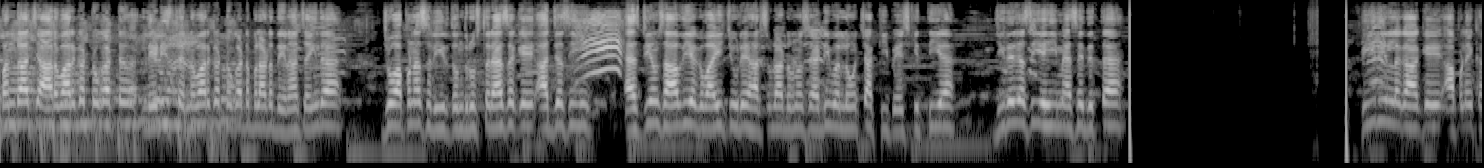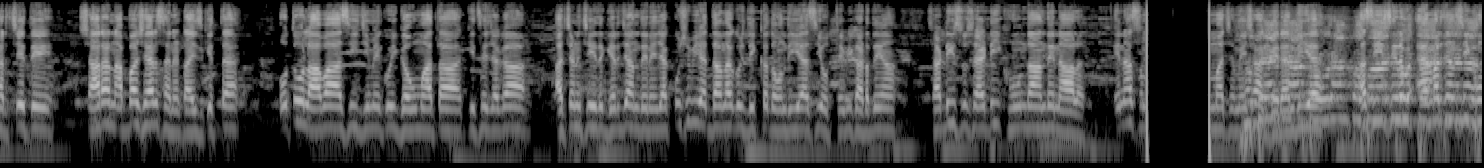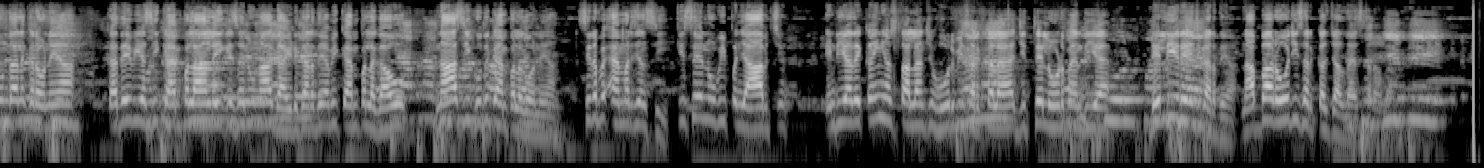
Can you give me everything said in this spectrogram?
ਬੰਦਾ ਚਾਰ ਵਾਰ ਘੱਟੋ ਘੱਟ ਲੇਡੀਜ਼ ਤਿੰਨ ਵਾਰ ਘੱਟੋ ਘੱਟ ਬਲੱਡ ਦੇਣਾ ਚਾਹੀਦਾ ਜੋ ਆਪਣਾ ਸਰੀਰ ਤੰਦਰੁਸਤ ਰਹਿ ਸਕੇ। ਅੱਜ ਅਸੀਂ ਐਸਡੀਐਮ ਸਾਹਿਬ ਦੀ ਅਗਵਾਈ ਚੂਰੇ ਬਲੱਡ ਡੋਨਰ ਸੋਸਾਇਟੀ ਵੱਲੋਂ ਝਾਕੀ ਪੇਸ਼ ਕੀਤੀ ਹੈ, ਜਿਹਦੇ 'ਚ ਅਸੀਂ ਇਹੀ ਮੈਸੇਜ ਦਿੱਤਾ 20 ਦਿਨ ਲਗਾ ਕੇ ਆਪਣੇ ਖਰਚੇ ਤੇ ਸਾਰਾ ਨਾਭਾ ਸ਼ਹਿਰ ਸੈਨੀਟਾਈਜ਼ ਕੀਤਾ। ਉਹ ਤੋਂ ਇਲਾਵਾ ਅਸੀਂ ਜਿਵੇਂ ਕੋਈ ਗਊ ਮਾਤਾ ਕਿਸੇ ਜਗ੍ਹਾ ਅਚਨਚੇਤ ਗਿਰ ਜਾਂਦੇ ਨੇ ਜਾਂ ਕੁਝ ਵੀ ਇਦਾਂ ਦਾ ਕੁਝ ਦਿੱਕਤ ਆਉਂਦੀ ਹੈ, ਅਸੀਂ ਉੱਥੇ ਵੀ ਖੜਦੇ ਹਾਂ। ਸਾਡੀ ਸੁਸਾਇਟੀ ਖੂਨਦਾਨ ਦੇ ਨਾਲ ਇਹਨਾਂ ਸਮਾਂ 'ਚ ਹਮੇਸ਼ਾ ਅੱਗੇ ਰਹਿੰਦੀ ਹੈ। ਅਸੀਂ ਸਿਰਫ ਐਮਰਜੈਂਸੀ ਖੂਨਦਾਨ ਕਰਾਉਨੇ ਆ ਕਦੇ ਵੀ ਅਸੀਂ ਕੈਂਪ ਲਾਉਣ ਲਈ ਕਿਸੇ ਨੂੰ ਨਾ ਗਾਈਡ ਕਰਦੇ ਆ ਵੀ ਕੈਂਪ ਲਗਾਓ, ਨਾ ਅਸੀਂ ਖੁਦ ਕੈਂਪ ਲਗਾਉਨੇ ਆ ਸਿਰਫ ਐਮਰਜੈਂਸੀ ਕਿਸੇ ਨੂੰ ਵੀ ਪੰਜਾਬ 'ਚ ਇੰਡੀਆ ਦੇ ਕਈ ਹਸਪਤਾਲਾਂ 'ਚ ਹੋਰ ਵੀ ਸਰਕਲ ਹੈ ਜਿੱਥੇ ਲੋੜ ਪੈਂਦੀ ਹੈ ਡੇਲੀ ਅਰੇਂਜ ਕਰਦੇ ਆ ਨਾਭਾ ਰੋਜ਼ ਹੀ ਸਰਕਲ ਚੱਲਦਾ ਇਸ ਤਰ੍ਹਾਂ ਦਾ।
